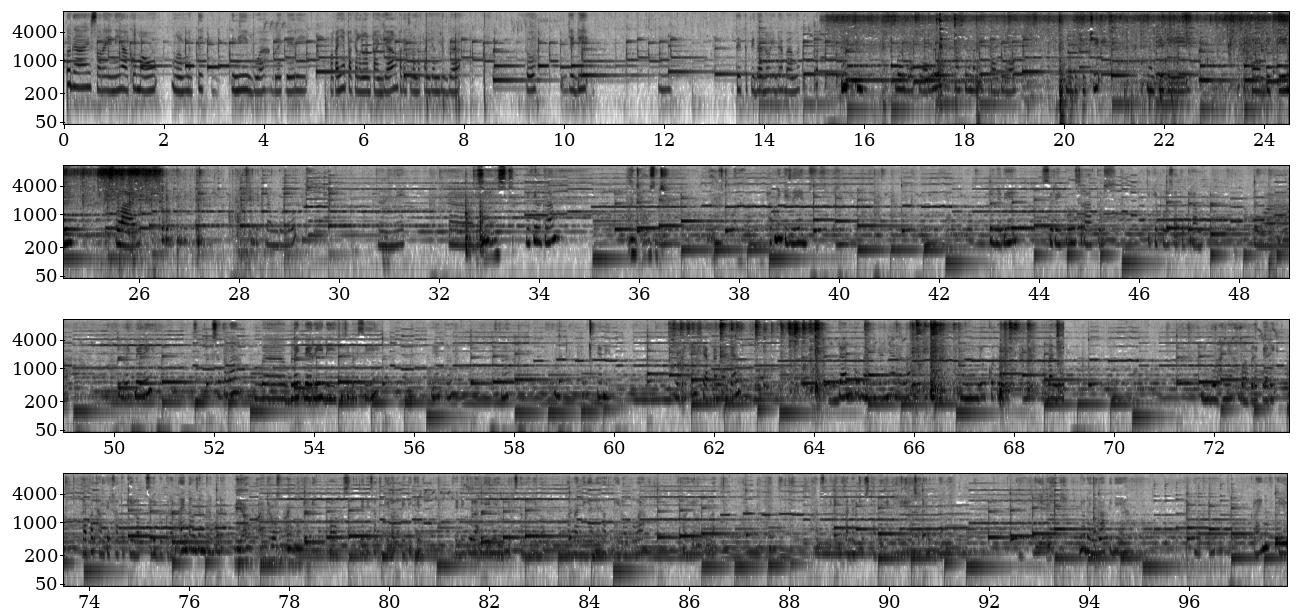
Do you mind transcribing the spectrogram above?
Halo guys, sore ini aku mau memetik ini buah blackberry. Makanya pakai lengan panjang, pakai celana panjang juga. Tuh, jadi hmm, di tepi danau indah banget. buah blackberry hasil metik tadi ya. Ini dicuci, nanti di uh, bikin slice. Heißt wie viel Gramm? 1011 Eier. Ich habe nie gesehen. Jadi 1131 gram buah blackberry. Setelah be- blackberry dicuci bersih, ya tuh. Setelah, hmm, ya nih, cuci bersih, siapkan wajan. berbanding ini buahnya buah blackberry dapat hampir 1 kilo 1000 gram. 1000 gram udah iya 1000. oh jadi 1 kilo lebih dikit. Jadi gulanya ini hampir setengah kilo. Perbandingannya 1 kilo buah setengah kilo gula. Dan sedikit ada jus tadi masukin juga. Ini udah nyerapin. kind of.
